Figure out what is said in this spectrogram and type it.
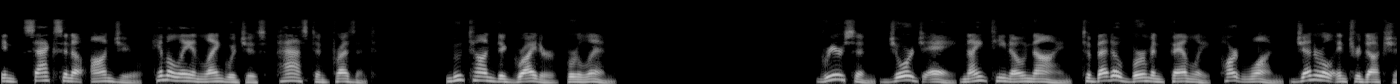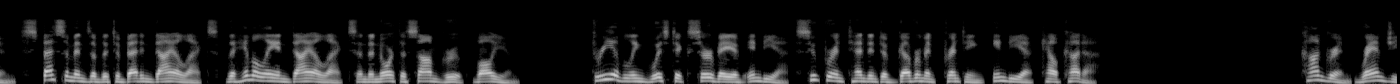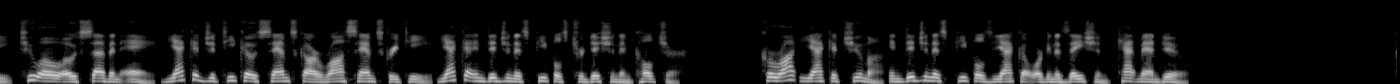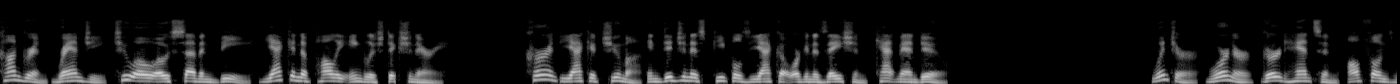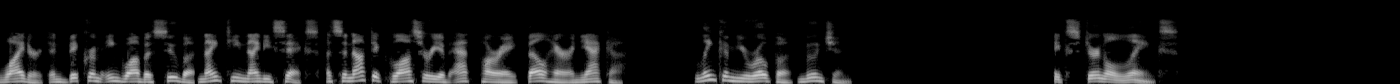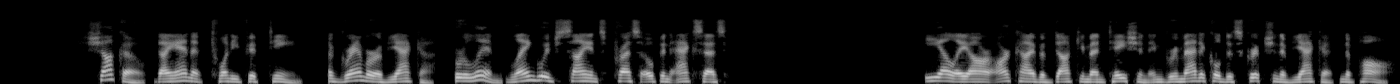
In, Saxena, Anju, Himalayan Languages, Past and Present. Mouton de Gruyter, Berlin. Grierson, George A. 1909, Tibeto-Burman Family, Part 1, General Introduction, Specimens of the Tibetan Dialects, the Himalayan Dialects and the North Assam Group, Vol. 3 of Linguistic Survey of India, Superintendent of Government Printing, India, Calcutta. Kongran, Ramji 2007a, Yaka Jatiko Samskar Ra Samskriti, Yaka Indigenous Peoples Tradition and Culture. Kirat Yaka Chuma, Indigenous Peoples Yaka Organization, Kathmandu. Kongran, Ramji 2007b, Yaka Nepali English Dictionary. Current Yaka Chuma, Indigenous Peoples Yaka Organization, Kathmandu. Winter, Werner, Gerd Hansen, Alphonse Weidert and Bikram Ingwaba Suba 1996, A Synoptic Glossary of Athpare, Belhare and Yaka. Lincom Europa, München. External links Schackow, Diana, 2015. A Grammar of Yaka. Berlin, Language Science Press Open Access ELAR Archive of Documentation and Grammatical Description of Yaka, Nepal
